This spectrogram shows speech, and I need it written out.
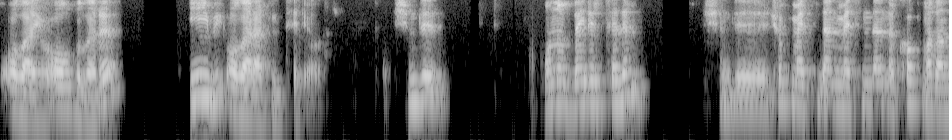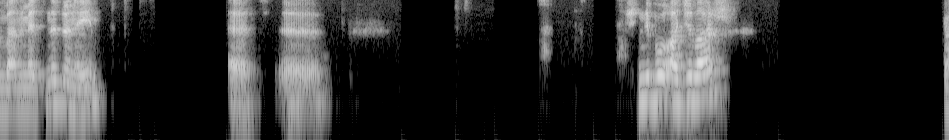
olayı, olguları iyi bir olarak niteliyorlar. Şimdi onu belirtelim. Şimdi çok metinden metinden de kopmadan ben metne döneyim. Evet. e, şimdi bu acılar e,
